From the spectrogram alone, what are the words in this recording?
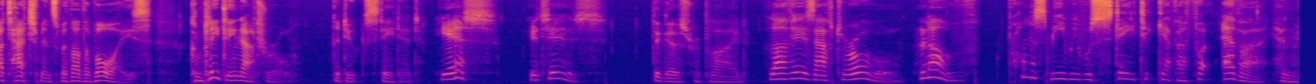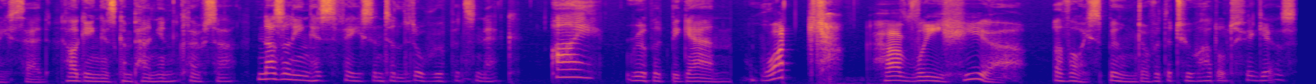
attachments with other boys. Completely natural, the Duke stated. Yes, it is, the ghost replied. Love is, after all, love. Promise me we will stay together forever, Henry said, hugging his companion closer, nuzzling his face into little Rupert's neck. I, Rupert began. What have we here? A voice boomed over the two huddled figures.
